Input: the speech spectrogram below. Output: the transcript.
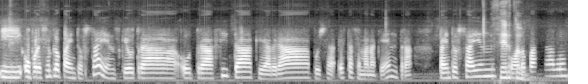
E, ou, por exemplo, Pint of Science, que é outra, outra cita que haberá pois, pues, esta semana que entra. Pint of Science, Certo. o ano pasado,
